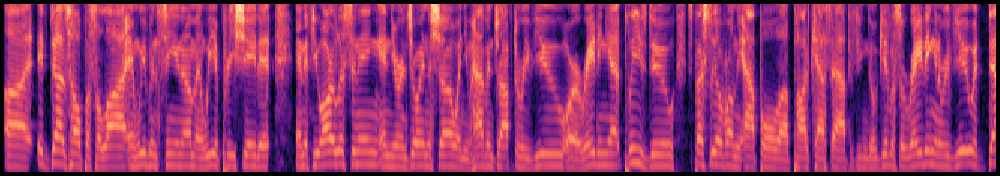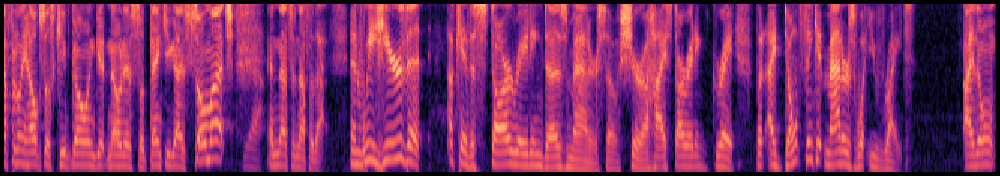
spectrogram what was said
Uh, it does help us a lot, and we've been seeing them, and we appreciate it. And if you are listening and you're enjoying the show and you haven't dropped a review or a rating yet, please do, especially over on the Apple uh, Podcast app. If you can go give us a rating and a review, it definitely helps us keep going, get noticed. So thank you guys so much. Yeah. And that's enough of that. And we hear that, okay, the star rating does matter. So sure, a high star rating, great. But I don't think it matters what you write. I don't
